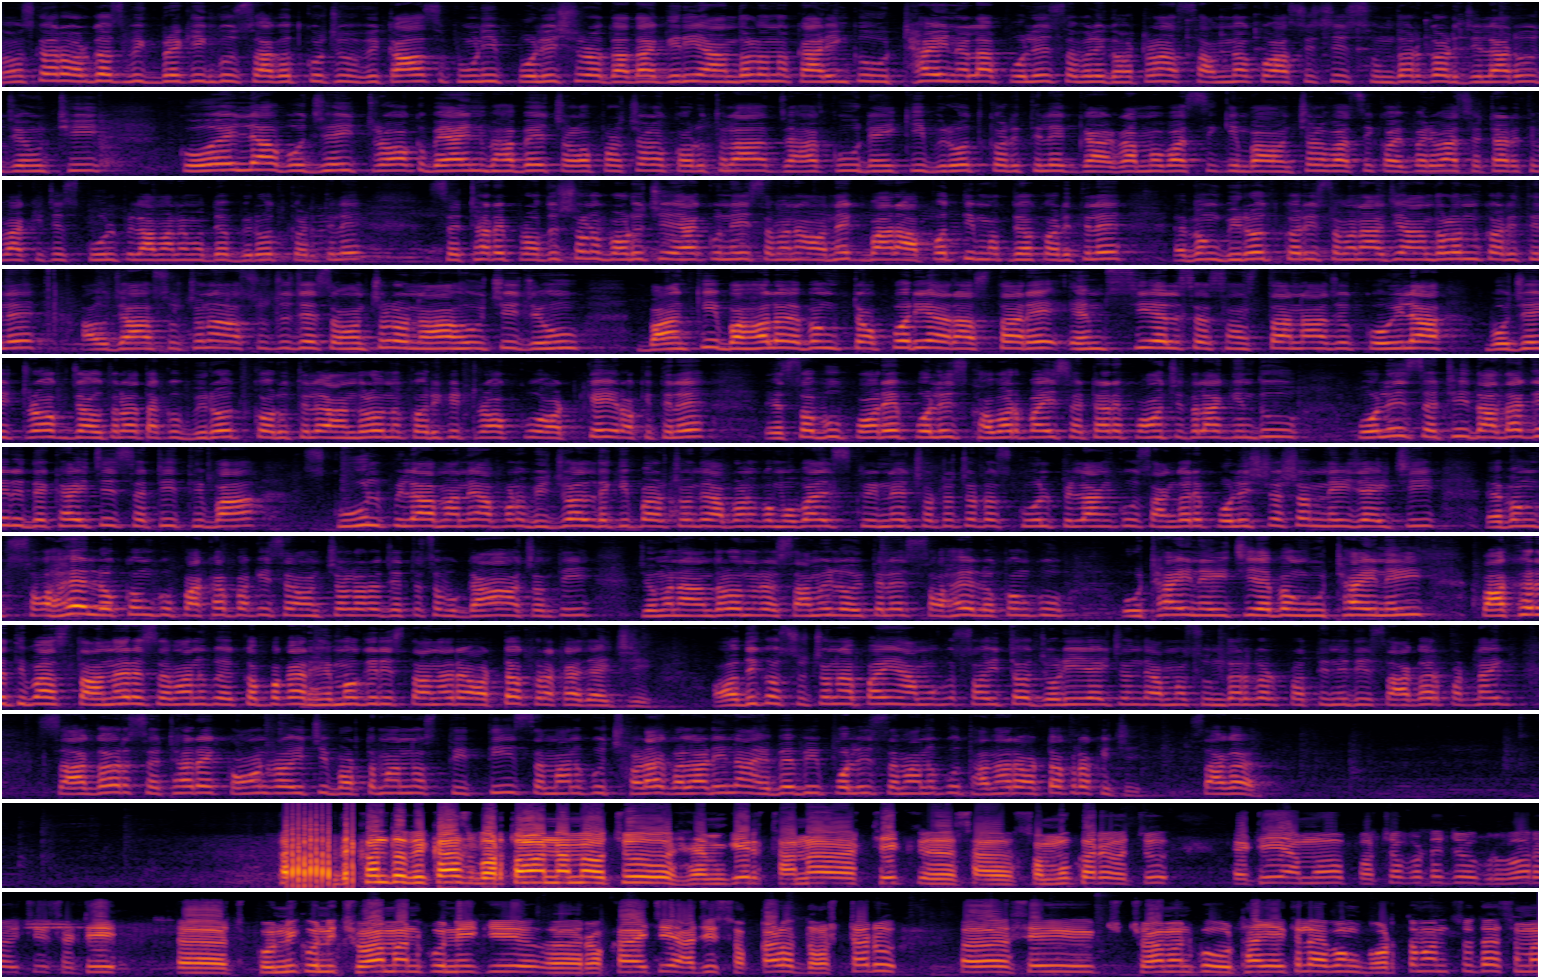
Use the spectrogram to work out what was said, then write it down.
નમસ્કાર અર્ગસ બિગ બ્રેકિંગુ સ્વાગત કરુછું વિકાસ પુણી પોલીસર દાદાગીરી આંદોલનકારીકુ ઉઠાઈ નેલા પોલીસ એભଳି ઘટના સામનાકુ આસીଛି સુંદરગઢ જિલ્લારૂ જેઉઠી কয়লা বোঝেই ট্রক বেআইন ভাবে চলপ্রচল করুলা যা নেইকি বিরোধ করে গ্রামবাসী কিংবা অঞ্চলবাসী কইপারা সেটার কিছু স্কুল পিলা মানে বিরোধ করে সেঠারে প্রদূষণ বড়ুছে এখন অনেকবার আপত্তি করে এবং বিরোধ করে সে আজ আন্দোলন করে যা সূচনা আসুছে যে সে অঞ্চল না হচ্ছে যে বাঙ্কি বাহাল এবং টপরিয়া রাস্তায় এমসিএল সে সংস্থা না যে কয়লা বোঝেই ট্রক যাওয়া তাকে বিরোধ করুলে আন্দোলন করি ট্রক কু অটকাই রকি এসবু পরে পুলিশ খবর পাই সেঠারে পৌঁছিলা কিন্তু ପୋଲିସ ସେଠି ଦାଦାଗିରି ଦେଖାଇଛି ସେଠି ଥିବା ସ୍କୁଲ ପିଲାମାନେ ଆପଣ ଭିଜୁଆଲ୍ ଦେଖିପାରୁଛନ୍ତି ଆପଣଙ୍କ ମୋବାଇଲ ସ୍କ୍ରିନ୍ରେ ଛୋଟ ଛୋଟ ସ୍କୁଲ ପିଲାଙ୍କୁ ସାଙ୍ଗରେ ପୋଲିସ ଷ୍ଟେସନ ନେଇଯାଇଛି ଏବଂ ଶହେ ଲୋକଙ୍କୁ ପାଖାପାଖି ସେ ଅଞ୍ଚଳର ଯେତେ ସବୁ ଗାଁ ଅଛନ୍ତି ଯେଉଁମାନେ ଆନ୍ଦୋଳନରେ ସାମିଲ ହୋଇଥିଲେ ଶହେ ଲୋକଙ୍କୁ ଉଠାଇ ନେଇଛି ଏବଂ ଉଠାଇ ନେଇ ପାଖରେ ଥିବା ସ୍ଥାନରେ ସେମାନଙ୍କୁ ଏକ ପ୍ରକାର ହେମଗିରି ସ୍ଥାନରେ ଅଟକ ରଖାଯାଇଛି अधिक सूचनापी आम सहित जोड़ी जाइए आम सुंदरगढ़ प्रतिनिधि सगर पट्टनायक सगर सेठे कौन रही बर्तमान स्थिति से छड़ा गला ना एवं भी पुलिस से थाना अटक रखी सगर देखो विकास बर्तमान आम अच्छा हेमगिर थाना ठीक सम्मुखें अच्छा এটি আমার পছপটে যে গৃহ রয়েছে সেটি কুনি কুনি ছুঁ মানুষ নিয়ে রখা হয়েছে আজ সকাল দশটার সেই ছুঁ মানুষ উঠা যাই এবং বর্তমান সুদ্ধা সে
